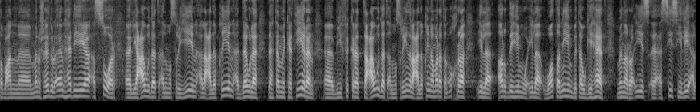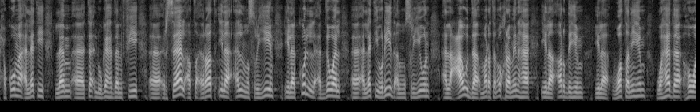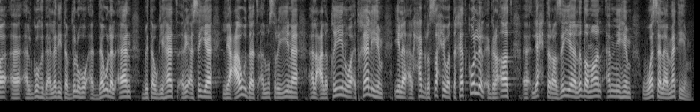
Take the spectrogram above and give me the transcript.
طبعا ما نشاهده الآن هذه هي الصور لعودة المصريين العالقين. الدولة تهتم كثيرا بفكرة عودة المصريين العالقين مرة أخرى إلى أرضهم وإلى وطنهم بتوجيهات من الرئيس السيسي للحكومة التي لم تألو جهدا في إرسال الطائرات إلى المصريين إلى كل الدول التي يريد المصريون العودة مرة أخرى منها إلى أرضهم إلى وطنهم وهذا هو الجهد الذي تبذله الدولة الآن بتوجيهات رئاسية لعودة المصريين العالقين وإدخالهم إلى الحجر الصحي واتخاذ كل الإجراءات الاحترازية لضمان أمنهم وسلامتهم.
